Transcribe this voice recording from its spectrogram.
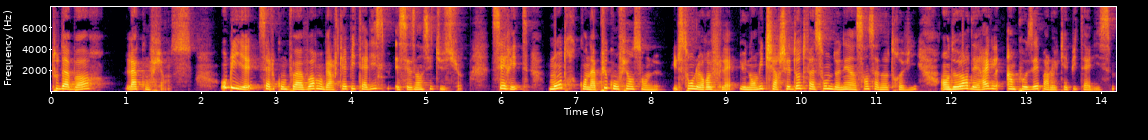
Tout d'abord, la confiance. Oubliez celle qu'on peut avoir envers le capitalisme et ses institutions. Ces rites montrent qu'on n'a plus confiance en eux. Ils sont le reflet d'une envie de chercher d'autres façons de donner un sens à notre vie, en dehors des règles imposées par le capitalisme.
